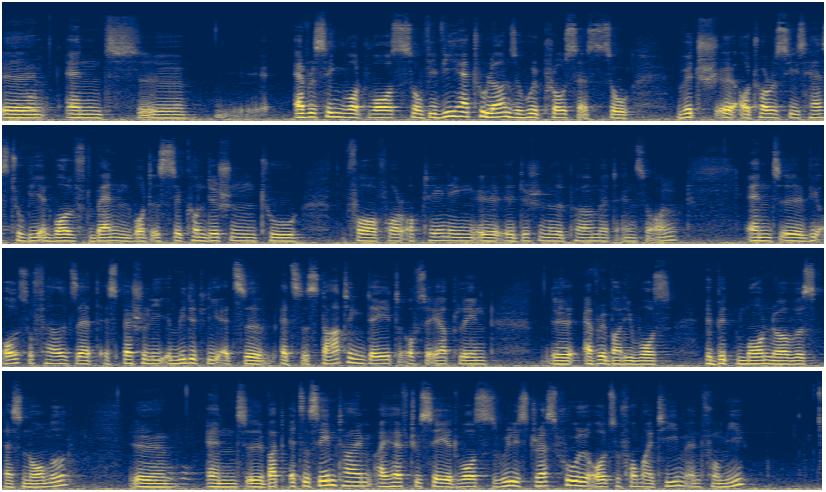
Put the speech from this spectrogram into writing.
Uh, and uh, everything what was, so we, we had to learn the whole process. So, which authorities has to be involved when, what is the condition to for, for obtaining additional permit and so on. And uh, we also felt that, especially immediately at the at the starting date of the airplane, uh, everybody was a bit more nervous as normal. Uh, and uh, but at the same time, I have to say it was really stressful also for my team and for me.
